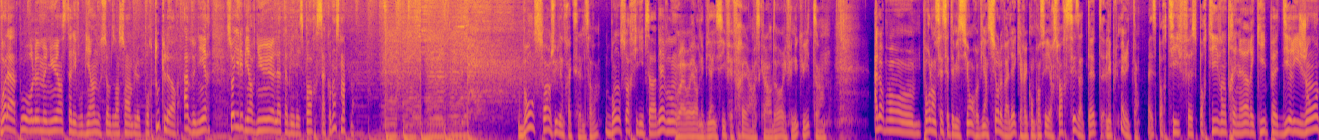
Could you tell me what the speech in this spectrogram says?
Voilà pour le menu, installez-vous bien, nous sommes ensemble pour toute l'heure à venir. Soyez les bienvenus, la tablée des sports, ça commence maintenant. Bonsoir Julien Traxel, ça va? Bonsoir Philippe, ça va bien vous? Ouais, ouais, on est bien ici, il fait frais, hein, parce qu'à dehors il fait nu cuite. Alors bon, pour lancer cette émission, on revient sur le Valais qui a récompensé hier soir ses athlètes les plus méritants. Sportifs, sportives, entraîneurs, équipes, dirigeants,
